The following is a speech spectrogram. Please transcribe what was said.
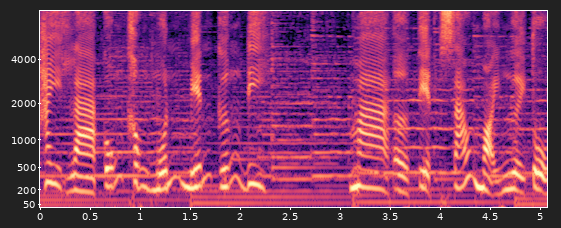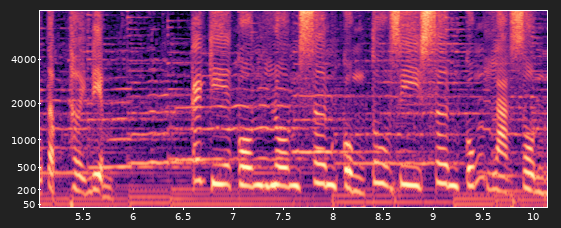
Hay là cũng không muốn miễn cưỡng đi. Mà ở tiệt giáo mọi người tụ tập thời điểm cái kia côn lôn sơn cùng tu di sơn cũng là dồn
